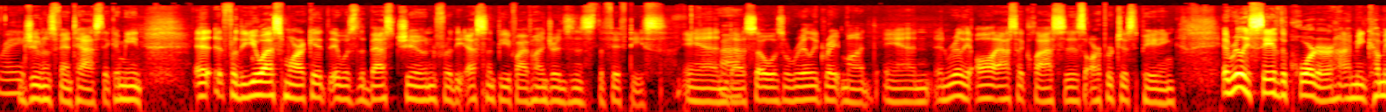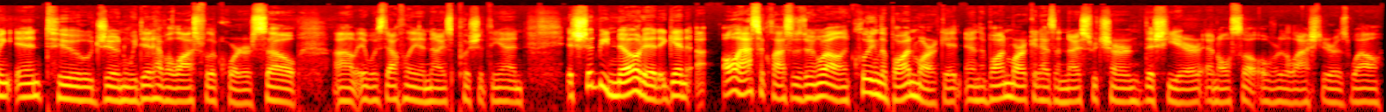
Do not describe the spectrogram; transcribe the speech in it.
Right. June was fantastic. I mean, it, for the U.S. market, it was the best June for the S&P 500 since the 50s, and wow. uh, so it was a really great month. And and really, all asset classes are participating. It really saved the quarter. I mean, coming into June, we did have a loss for the quarter, so um, it was definitely a nice push at the end. It should be noted again, uh, all asset classes are doing well, including the bond market, and the bond market has a nice return this year and also over the last year as well.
